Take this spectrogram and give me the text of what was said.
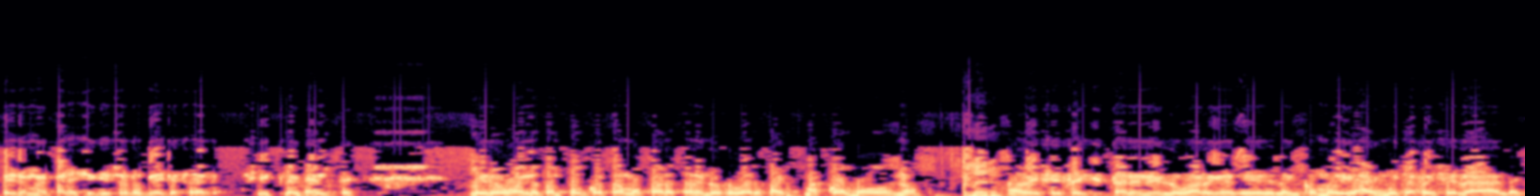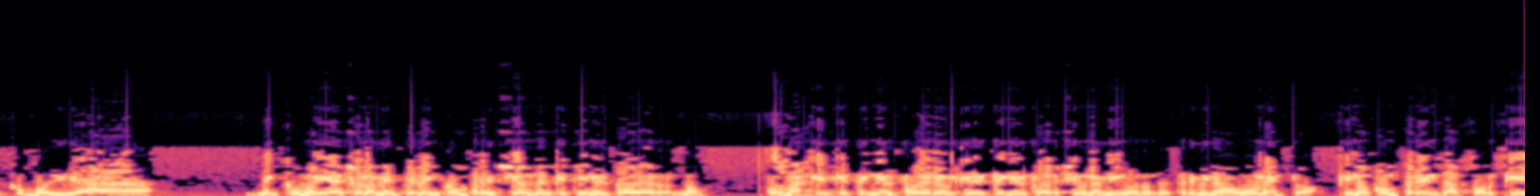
pero me parece que eso es lo que hay que hacer, simplemente. Pero bueno, tampoco estamos para estar en los lugares más, cómodos, ¿no? Claro. A veces hay que estar en el lugar de, la incomodidad y muchas veces la, la incomodidad la incomodidad es solamente la incomprensión del que tiene el poder, ¿no? Por más que el que tenga el poder o el que tenga el poder sea un amigo en un determinado momento, que no comprenda por qué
